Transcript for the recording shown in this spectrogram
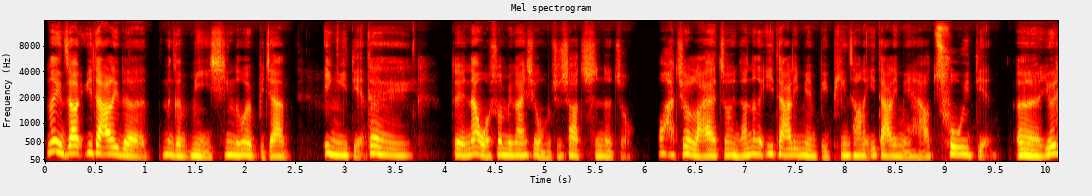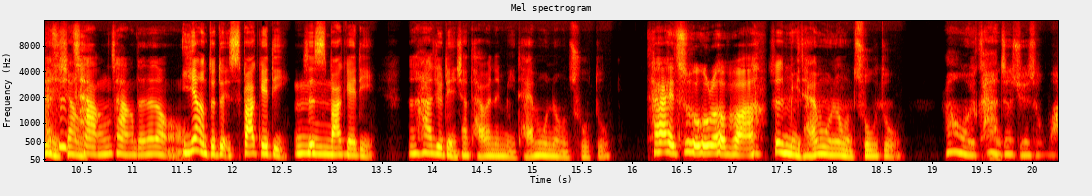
那你知道意大利的那个米心都会比较硬一点。对对，那我说没关系，我们就是要吃那种。哇，就来了之后，你知道那个意大利面比平常的意大利面还要粗一点。呃，有点像长长的那种，一样，对对，spaghetti，是 spaghetti，那、嗯、它就有点像台湾的米苔木那种粗度，太粗了吧？就是米苔木那种粗度。然后我就看了之后觉得说，哇，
